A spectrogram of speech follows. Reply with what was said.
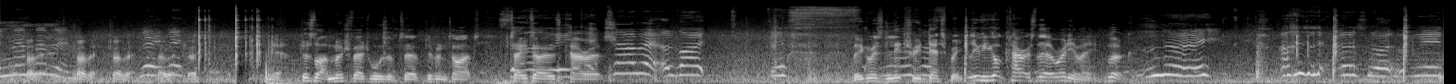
no, Try no, a bit. no. Try a bit. Try a bit. Try a bit. Try a bit. Yeah, just like mush vegetables of uh, different types. Potatoes, carrots. Carrot are like this. Luca is literally desperate. Luca, you got carrots there already, mate. Look. No. It's like red.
